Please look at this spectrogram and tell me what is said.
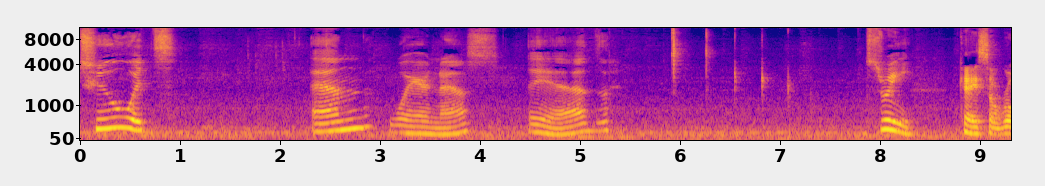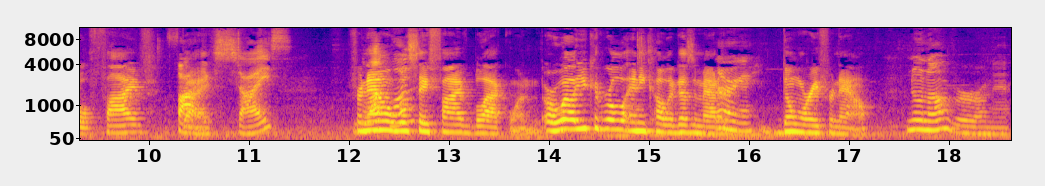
two wits and awareness is three. Okay, so roll five, Five dice. dice. For Black now, we'll say five black one. Or well, you could roll any color. Doesn't matter. Okay. Don't worry for now. No number on it.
